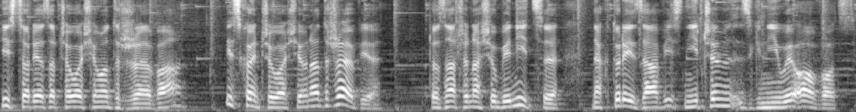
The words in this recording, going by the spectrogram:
Historia zaczęła się od drzewa i skończyła się na drzewie, to znaczy na szubienicy, na której zawisł niczym zgniły owoc.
